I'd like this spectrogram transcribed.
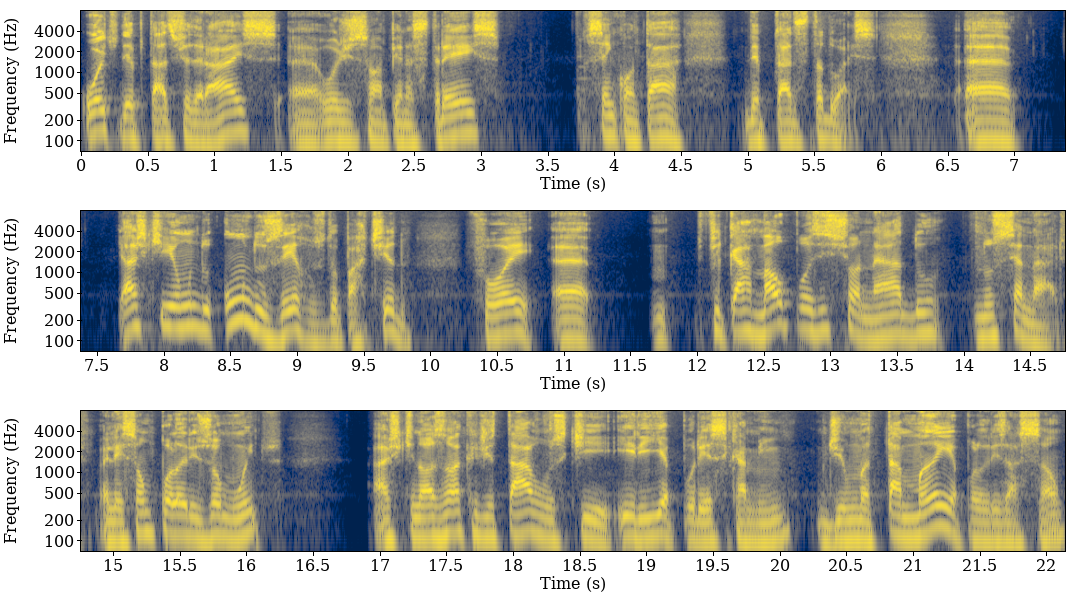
oito deputados federais, eh, hoje são apenas três, sem contar deputados estaduais. Eh, acho que um, do, um dos erros do partido foi eh, ficar mal posicionado no cenário. A eleição polarizou muito. Acho que nós não acreditávamos que iria por esse caminho de uma tamanha polarização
